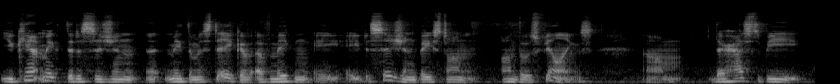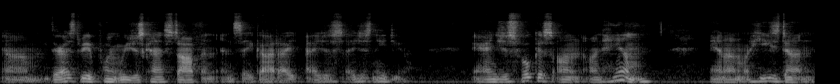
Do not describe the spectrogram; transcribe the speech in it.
you can't make the decision uh, make the mistake of, of making a, a decision based on on those feelings. Um, there has to be um, there has to be a point where you just kind of stop and, and say god I, I just i just need you. And just focus on on him and on what he's done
